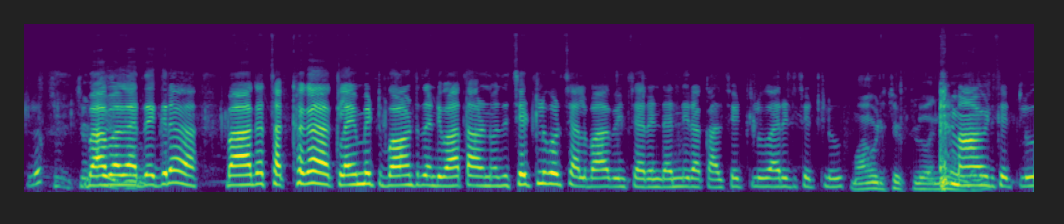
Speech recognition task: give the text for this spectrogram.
చెట్లు. బాబా గారి దగ్గర బాగా చక్కగా క్లైమేట్ బాగుంటుందండి వాతావరణం. అది చెట్లు కూడా చాలా బాగా పెంచారండి. అన్ని రకాల చెట్లు అరటి చెట్లు మామిడి చెట్లు అన్ని మామిడి చెట్లు.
